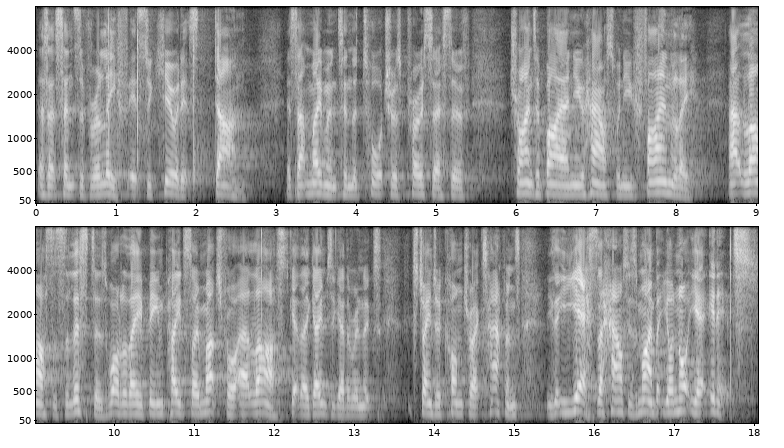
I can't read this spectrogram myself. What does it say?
there's that sense of relief. It's secured, it's done. It's that moment in the torturous process of trying to buy a new house when you finally, at last, the solicitors, what are they being paid so much for? At last, get their game together and ex- exchange of contracts happens. You say, yes, the house is mine, but you're not yet in it.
